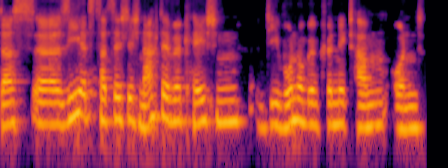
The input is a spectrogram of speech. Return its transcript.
dass äh, sie jetzt tatsächlich nach der Vacation die Wohnung gekündigt haben und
